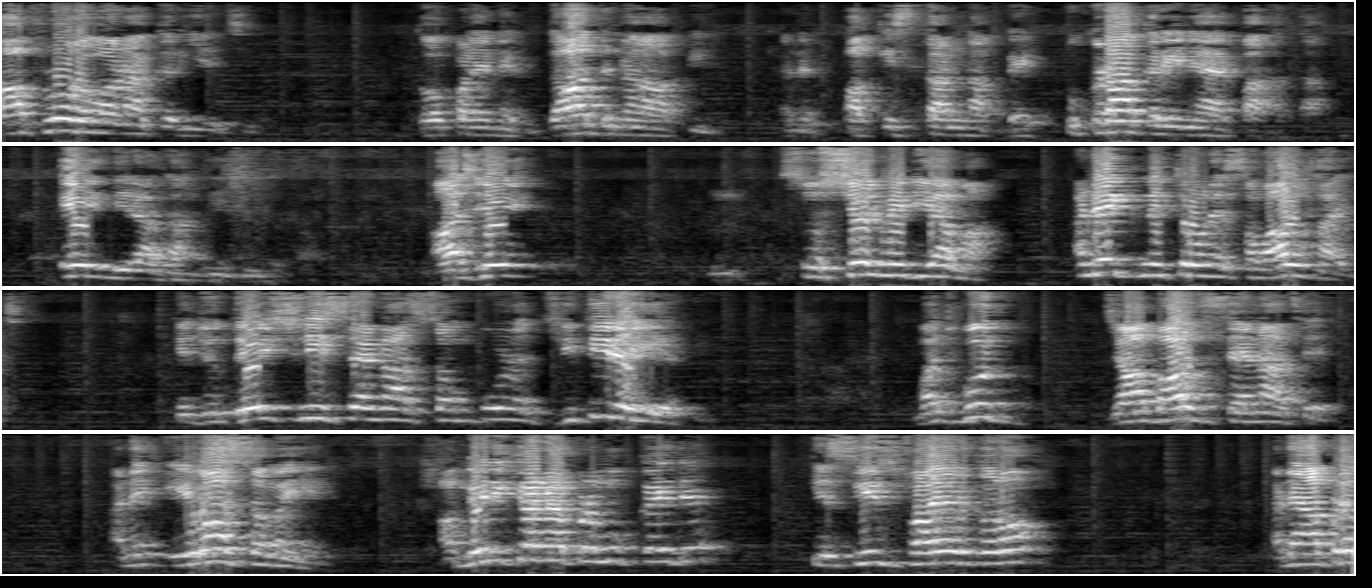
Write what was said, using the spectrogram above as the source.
કાફલો રવાના કરીએ છીએ. તો પણ એને ગાદ ના આપી અને પાકિસ્તાનના બે ટુકડા કરીને આપ્યા હતા. એ ઇન્દિરા ગાંધીજી હતા આજે સોશિયલ મીડિયામાં અનેક મિત્રોને સવાલ થાય છે કે જો દેશની સેના સંપૂર્ણ જીતી રહી હતી, મજબૂત જાબાજ સેના છે અને એવા સમયે અમેરિકાના પ્રમુખ કહી દે કે સીઝ ફાયર કરો. અને આપણે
